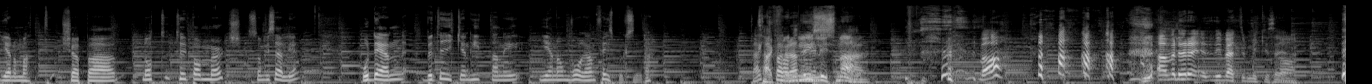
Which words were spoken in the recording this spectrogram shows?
genom att köpa något typ av merch som vi säljer. Och den butiken hittar ni genom våran Facebook-sida. Tack för att ni lyssnar. Va? ja men det är, det är bättre Micke säger. Ja.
